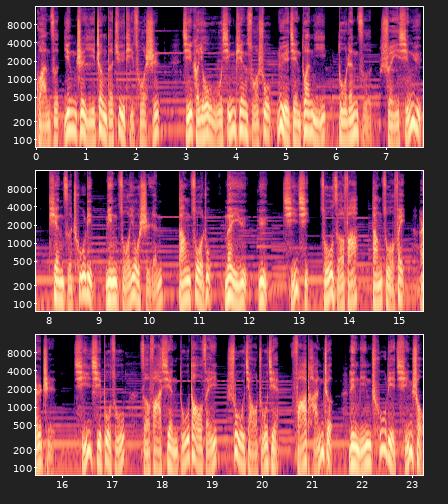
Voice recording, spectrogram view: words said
管子应之以政的具体措施，即可由五行篇所述略见端倪。杜人子水行欲，天子出令，命左右使人当作入内狱，欲其气足则发，当作废而止；其气不足，则发现毒盗贼，束脚逐剑，伐谭者，令民出猎禽兽。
